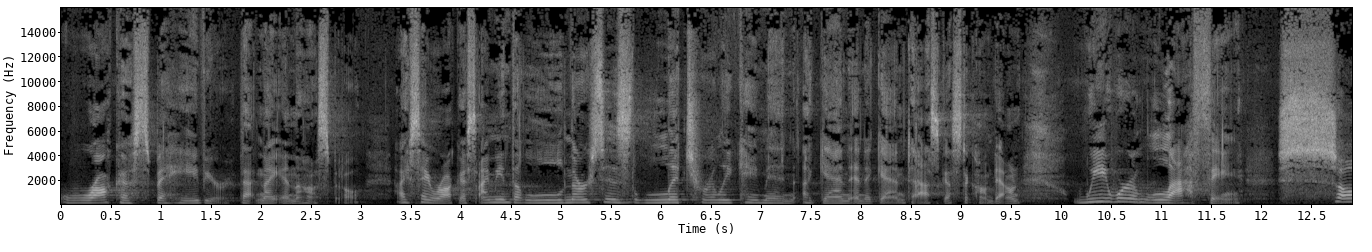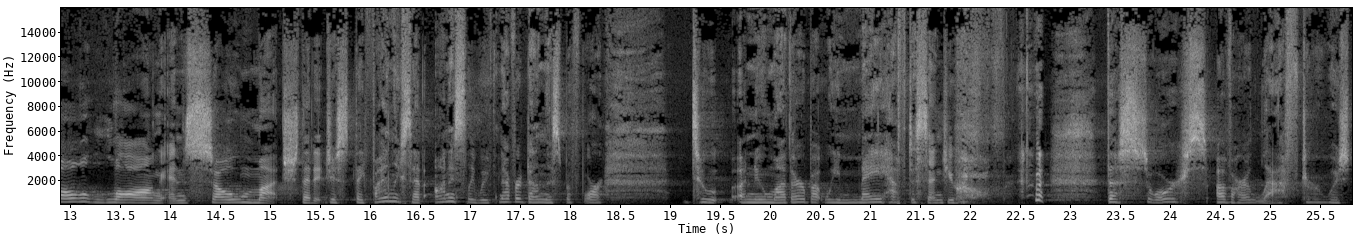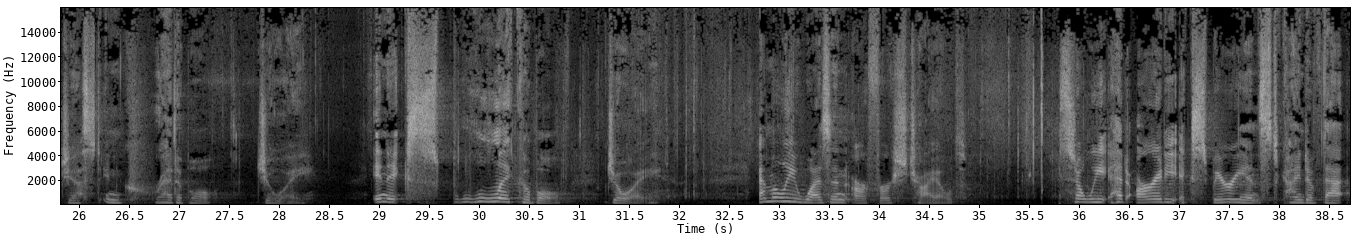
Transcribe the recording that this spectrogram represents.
raucous behavior that night in the hospital. I say raucous, I mean the nurses literally came in again and again to ask us to calm down. We were laughing so long and so much that it just, they finally said, honestly, we've never done this before to a new mother, but we may have to send you home. the source of our laughter was just incredible joy, inexplicable joy. Emily wasn't our first child. So we had already experienced kind of that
